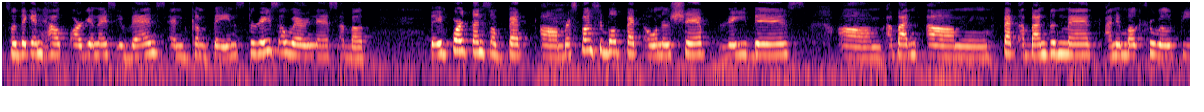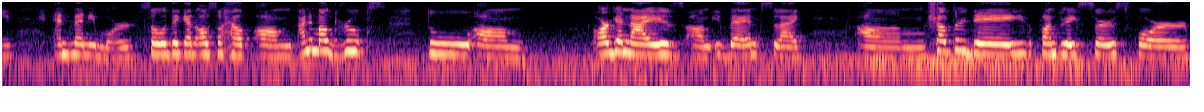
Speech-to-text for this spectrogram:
So they can help organize events and campaigns to raise awareness about the importance of pet um, responsible pet ownership, rabies, um, aban- um, pet abandonment, animal cruelty, and many more. So they can also help um, animal groups to um, organize um, events like um, shelter day, fundraisers for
